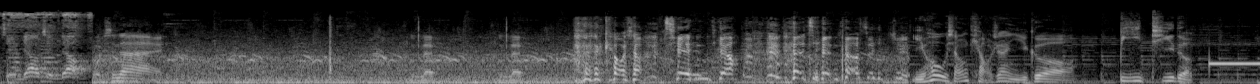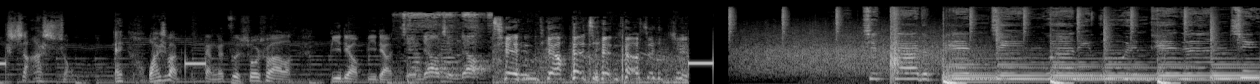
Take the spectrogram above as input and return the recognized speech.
剪掉，剪掉。我现在很累，很累。开玩笑，剪掉，剪掉这句。以后想挑战一个 BT 的 杀手。哎，我还是把两个字说出来了，逼掉，逼掉，剪掉，剪掉，剪掉，剪掉这句。其他的边境和你无缘天很近，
